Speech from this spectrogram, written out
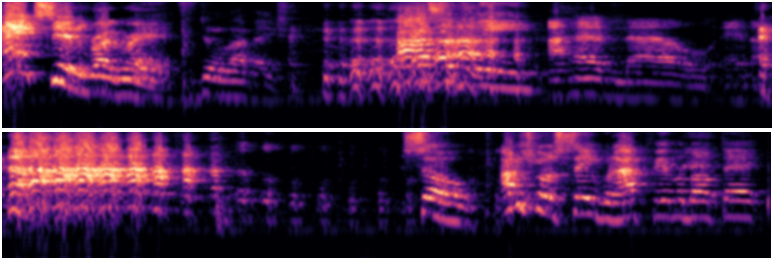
action Rugrats? it's doing live action. Possibly. I have now, and I, So I'm just gonna say what I feel about that.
